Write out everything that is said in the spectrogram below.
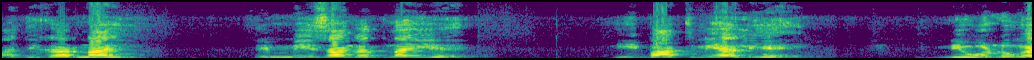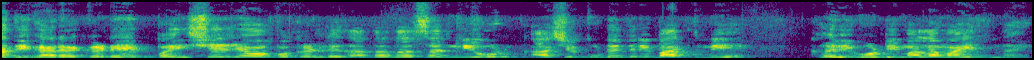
अधिकार नाही. हे मी सांगत नाही आहे ही बातमी आली आहे. निवडणूक अधिकाऱ्याकडे पैसे जेव्हा पकडले जातात असं निवड अशी कुठेतरी बातमी आहे. खरी खोटी मला माहीत नाही.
